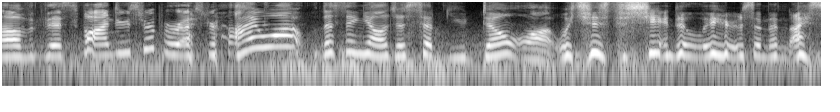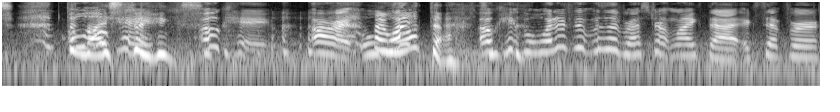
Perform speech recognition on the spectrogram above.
of this fondue stripper restaurant. I want the thing y'all just said you don't want, which is the chandeliers and the nice, the Oh, nice okay. things. Okay. All right. Well, I what, want that. okay, but what if it was a restaurant like that, except for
